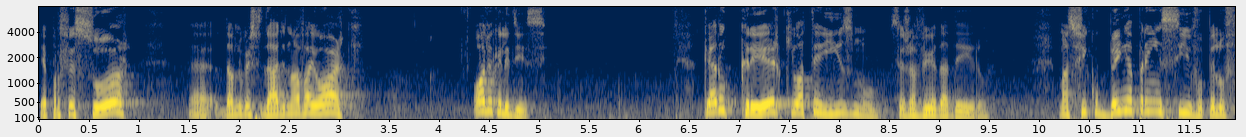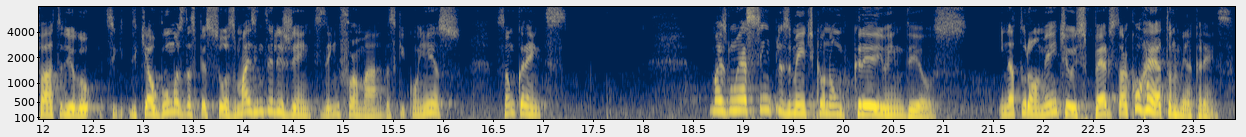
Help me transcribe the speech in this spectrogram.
é professor é, da Universidade de Nova York. Olha o que ele disse. Quero crer que o ateísmo seja verdadeiro mas fico bem apreensivo pelo fato de, de, que algumas das pessoas mais inteligentes e informadas que conheço são crentes. Mas não é simplesmente que eu não creio em Deus, e naturalmente eu espero estar correto na minha crença.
